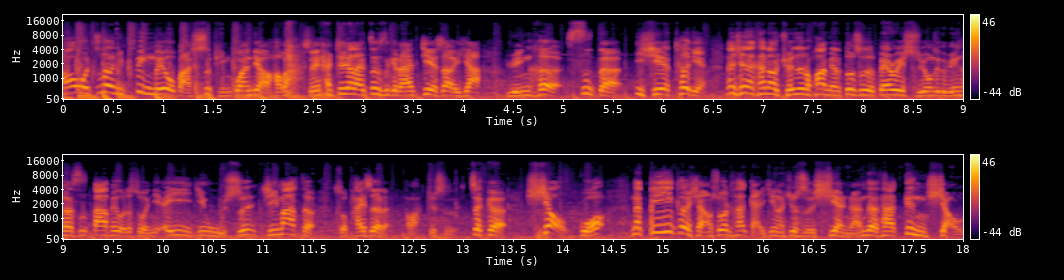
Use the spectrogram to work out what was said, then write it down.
好，我知道你并没有把视频关掉，好吧？所以呢，接下来正式给大家介绍一下云鹤四的一些特点。那现在看到全程的画面呢，都是 Barry 使用这个云鹤四搭配我的索尼 A1 以及五十 G Master 所拍摄的，好吧？就是这个效果。那第一个想要说的，它改进了，就是显然的它更小、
